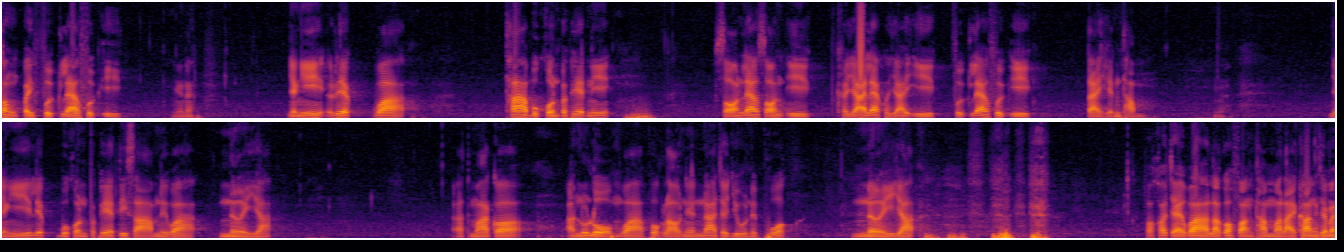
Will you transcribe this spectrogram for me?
ต้องไปฝึกแล้วฝึกอีกอย่างนี้นะอย่างนี้เรียกว่าถ้าบุคคลประเภทนี้ สอนแล้วสอนอีกขยายแล้วขยายอีก ฝึกแล้วฝึกอีกแต่เห็นธรรมอย่างนี้เรียกบุคคลประเภทที่สามนี่ว่าเนยยะอาตมาก็อนุโลมว่าพวกเราเนี่ยน่าจะอยู่ในพวกเนยยะ เพราะเข้าใจว่าเราก็ฟังทำมาหลายครั้งใช่ไหม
